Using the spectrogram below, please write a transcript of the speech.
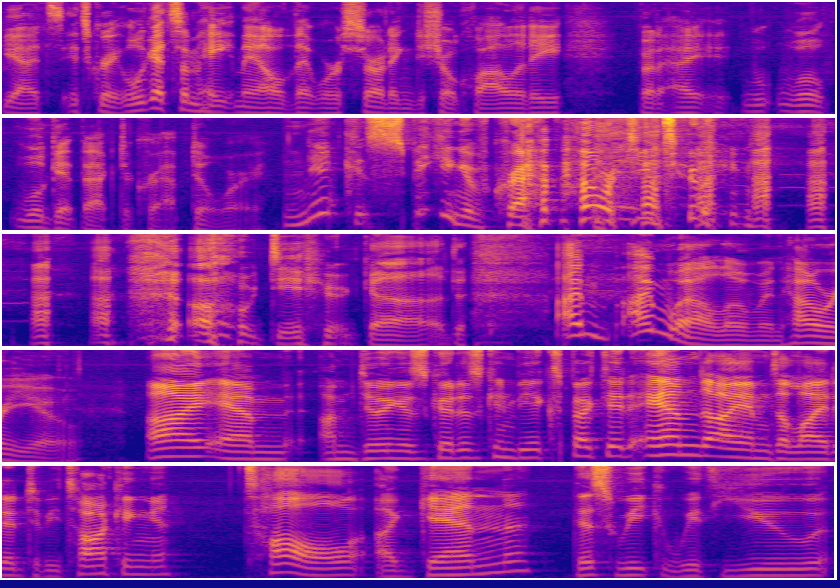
yeah, it's it's great. We'll get some hate mail that we're starting to show quality, but I we'll we'll get back to crap. Don't worry. Nick, speaking of crap, how are you doing? oh dear God, I'm I'm well, Omen. How are you? I am I'm doing as good as can be expected, and I am delighted to be talking Tull again this week with you,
